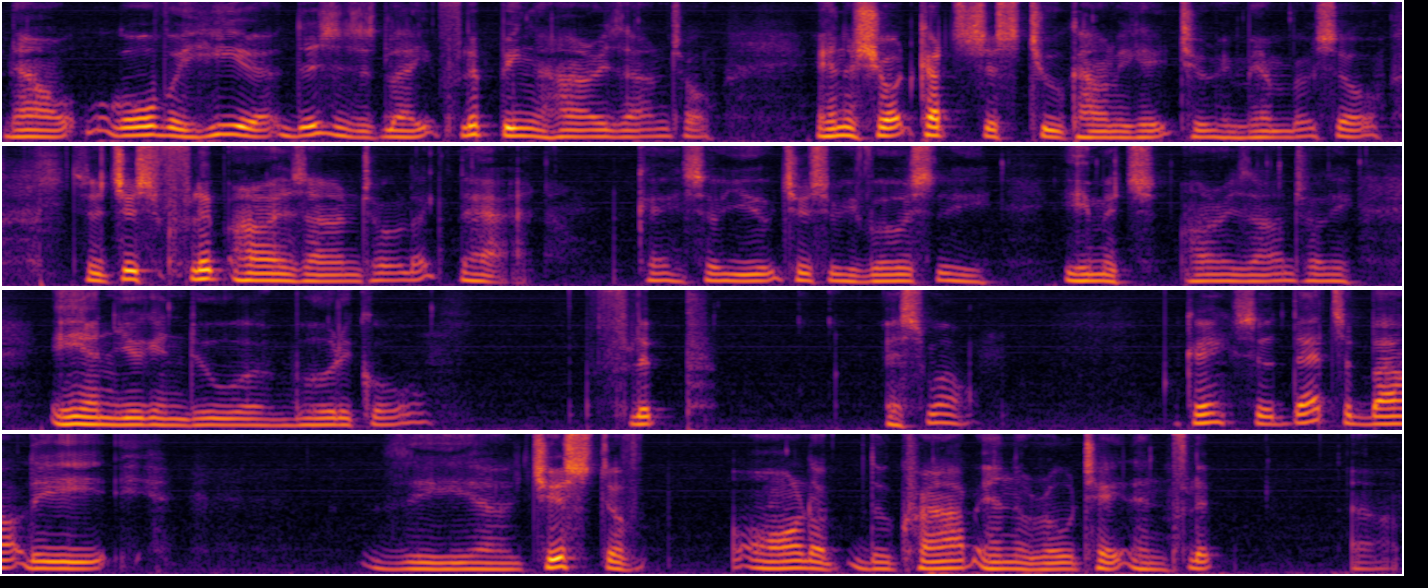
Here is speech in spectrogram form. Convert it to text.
Now, go over here. This is like flipping horizontal. And the shortcut's just too complicated to remember. So, so just flip horizontal like that. Okay, so you just reverse the image horizontally. And you can do a vertical flip as well. Okay, so that's about the the uh, gist of all of the crop and the rotate and flip um,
